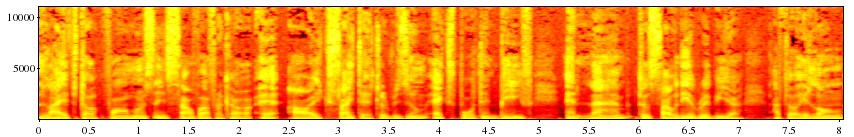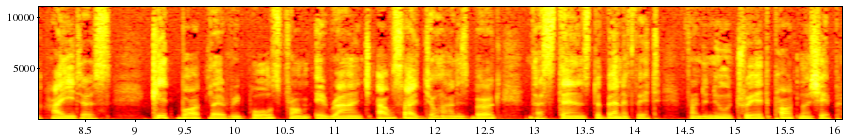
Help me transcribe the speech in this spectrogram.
Livestock farmers in South Africa are excited to resume exporting beef and lamb to Saudi Arabia after a long hiatus. Kate Bartlett reports from a ranch outside Johannesburg that stands to benefit from the new trade partnership.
